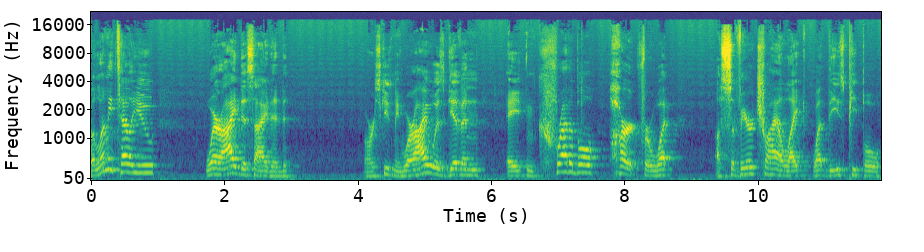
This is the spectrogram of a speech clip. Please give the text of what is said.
But let me tell you where I decided, or excuse me, where I was given an incredible heart for what a severe trial like what these people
